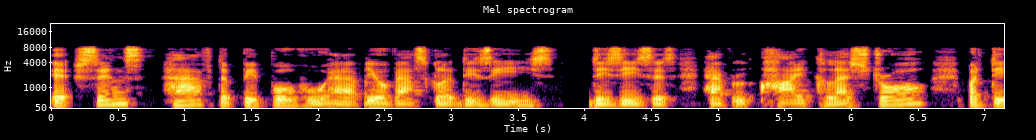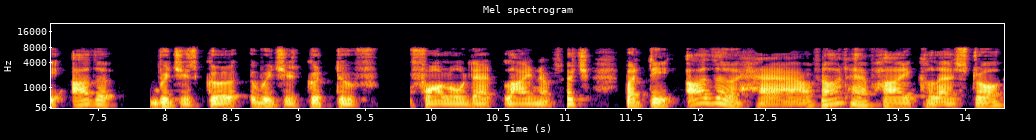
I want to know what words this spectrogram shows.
if since half the people who have cardiovascular disease diseases have high cholesterol, but the other which is good, which is good to follow that line of search. But the other half not have high cholesterol,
